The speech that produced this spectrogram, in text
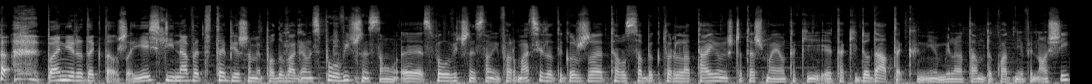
Panie redaktorze, jeśli nawet te bierzemy pod uwagę, społowiczne są, e, społowiczne są informacje, dlatego że te osoby, które latają, jeszcze też mają taki, taki dodatek, nie wiem ile tam dokładnie wynosi,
